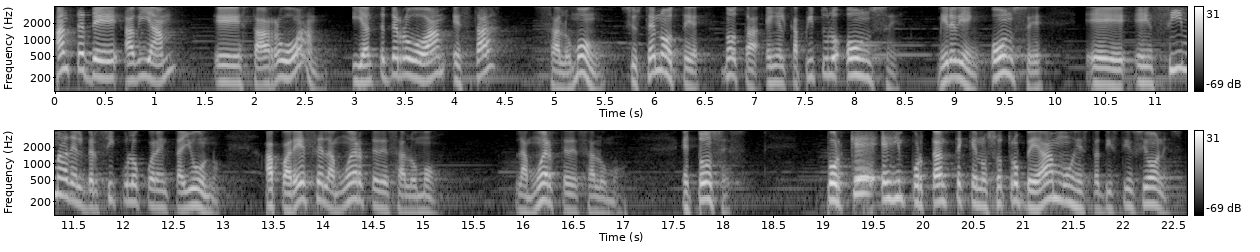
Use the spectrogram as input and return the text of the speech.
antes de Abiam eh, está Roboam y antes de Roboam está Salomón. Si usted nota en el capítulo 11 mire bien, 11, eh, encima del versículo 41, aparece la muerte de Salomón. La muerte de Salomón. Entonces, ¿por qué es importante que nosotros veamos estas distinciones?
